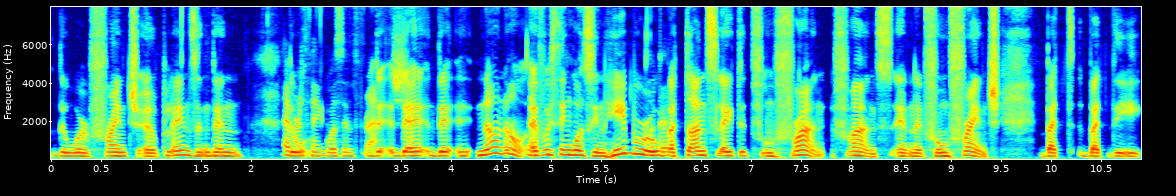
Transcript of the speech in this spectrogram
there were French airplanes, and mm-hmm. then Everything the, was in French. The, the, no, no, everything was in Hebrew, okay. but translated from Fran- France and uh, from French. But but the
